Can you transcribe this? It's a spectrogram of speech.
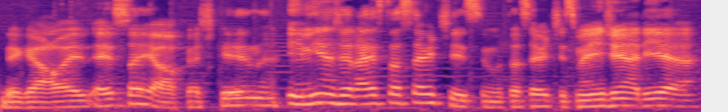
Legal, é, é isso aí, Alf. Acho que né, em linhas gerais está certíssimo, está certíssimo. A engenharia,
